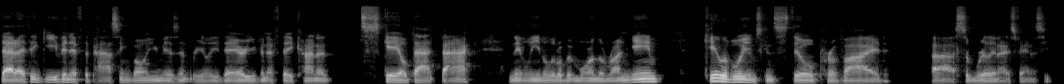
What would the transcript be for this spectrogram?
that I think even if the passing volume isn't really there, even if they kind of scale that back and they lean a little bit more on the run game, Caleb Williams can still provide uh, some really nice fantasy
